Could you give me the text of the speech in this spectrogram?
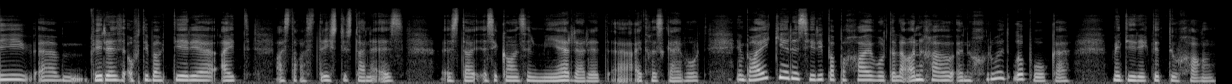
die ehm um, virus of die bakterieë uit. As daar stresstoestande is is daar is die kans meer dat dit uh, uitgeskei word. En baie keer is hierdie papegaaie word hulle aangehou in groot oop hokke met direkte toegang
